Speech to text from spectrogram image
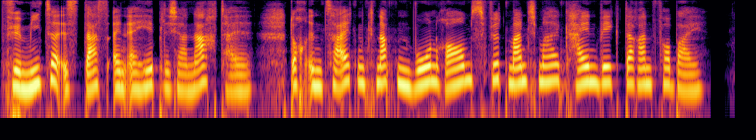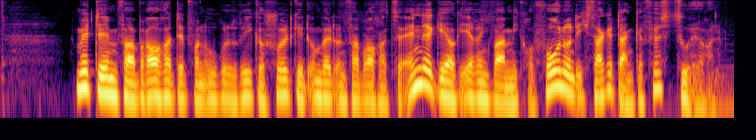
Für Mieter ist das ein erheblicher Nachteil. Doch in Zeiten knappen Wohnraums führt manchmal kein Weg daran vorbei. Mit dem Verbrauchertipp von Ulrike Schuld geht Umwelt und Verbraucher zu Ende. Georg Ehring war am Mikrofon und ich sage danke fürs Zuhören.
